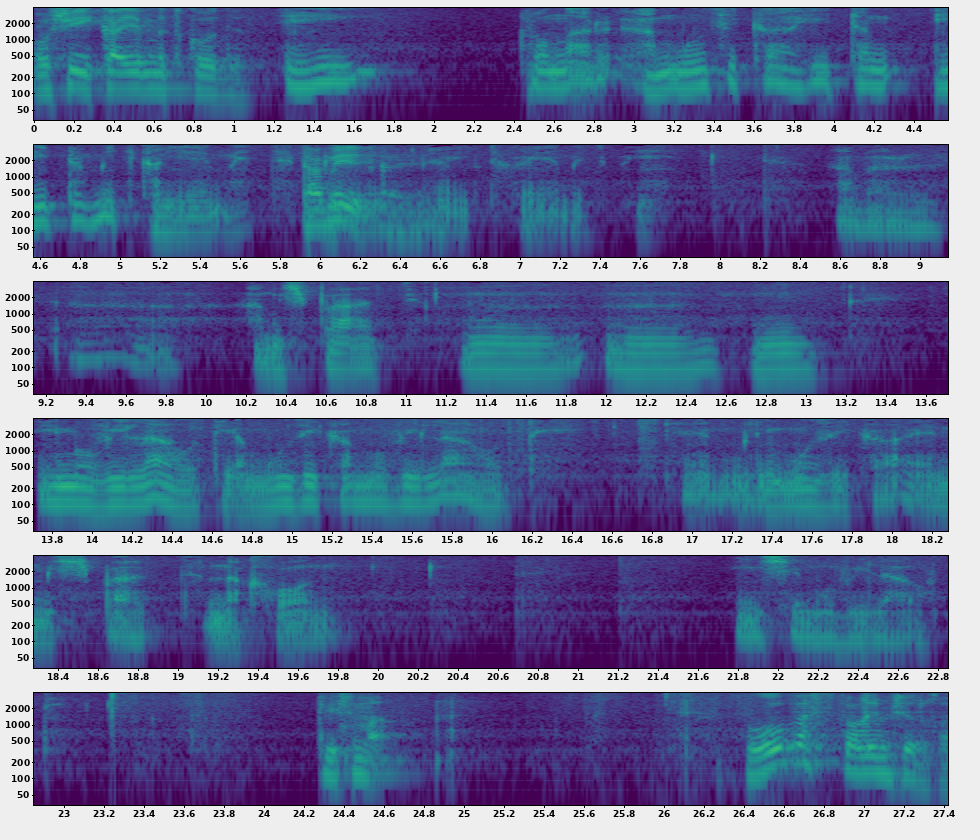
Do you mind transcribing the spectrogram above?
או שהיא קיימת קודם? היא, כלומר, המוזיקה היא, תמ- היא תמיד קיימת. תמיד קיימת. היא קיימת בי. אבל אה, המשפט, אה, אה, היא מובילה אותי, המוזיקה מובילה אותי. כן, בלי מוזיקה אין משפט נכון. היא שמובילה אותי. תשמע, רוב הספרים שלך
